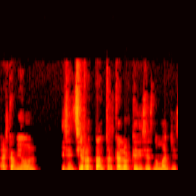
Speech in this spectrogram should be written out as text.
al camión y se encierra tanto el calor que dices, no manches,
